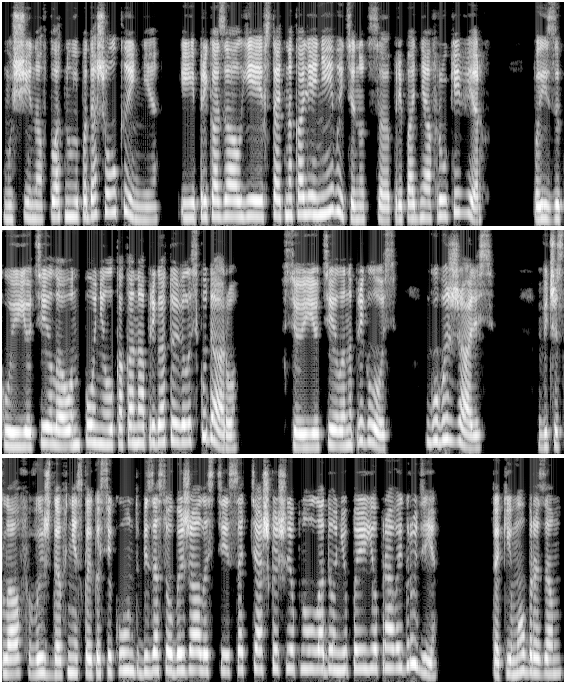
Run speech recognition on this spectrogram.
Мужчина вплотную подошел к Инне и приказал ей встать на колени и вытянуться, приподняв руки вверх. По языку ее тела он понял, как она приготовилась к удару. Все ее тело напряглось, губы сжались. Вячеслав, выждав несколько секунд, без особой жалости, с оттяжкой шлепнул ладонью по ее правой груди. Таким образом,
